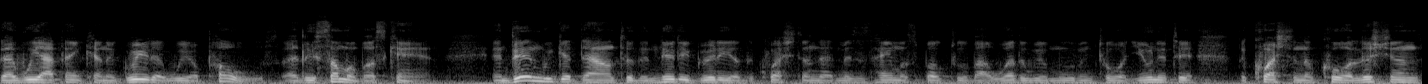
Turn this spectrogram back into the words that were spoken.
that we, I think, can agree that we oppose, at least some of us can. And then we get down to the nitty gritty of the question that Mrs. Hamer spoke to about whether we're moving toward unity, the question of coalitions,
